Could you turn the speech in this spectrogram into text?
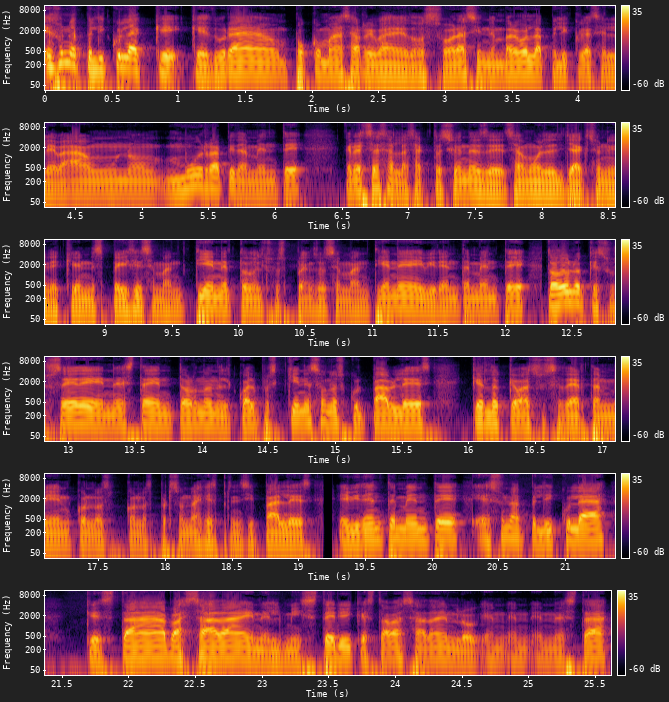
Es una película que, dura un poco más arriba de dos horas, sin embargo la película se le va a uno muy rápidamente gracias a las actuaciones de Samuel L. Jackson y de Kevin Spacey, se mantiene todo el suspenso, se mantiene evidentemente todo lo que sucede en este entorno en el cual pues quiénes son los culpables, qué es lo que va a suceder también con los, con los personajes principales. Evidentemente es una película que está basada en el misterio y que está basada en, lo, en, esta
